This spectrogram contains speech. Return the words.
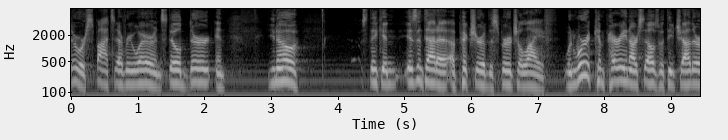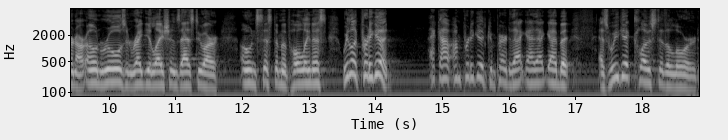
there were spots everywhere and still dirt. And, you know, I was thinking, isn't that a, a picture of the spiritual life? When we're comparing ourselves with each other and our own rules and regulations as to our own system of holiness, we look pretty good. That guy, I'm pretty good compared to that guy, that guy. But as we get close to the Lord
